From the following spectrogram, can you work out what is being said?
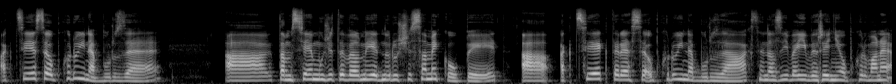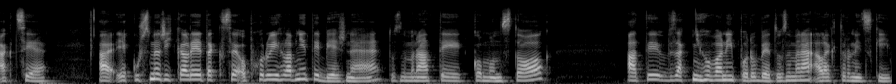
Akcie se obchodují na burze a tam si je můžete velmi jednoduše sami koupit a akcie, které se obchodují na burzách, se nazývají veřejně obchodované akcie. A jak už jsme říkali, tak se obchodují hlavně ty běžné, to znamená ty common stock, a ty v zaknihované podobě, to znamená elektronický.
